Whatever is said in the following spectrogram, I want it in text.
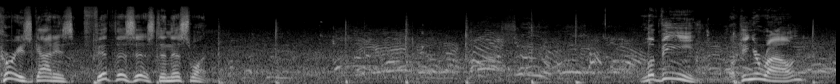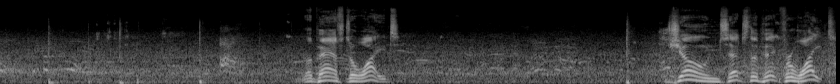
Curry's got his fifth assist in this one. LaVine looking around. The pass to White. Jones sets the pick for White.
